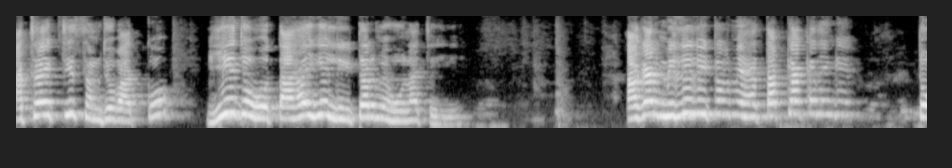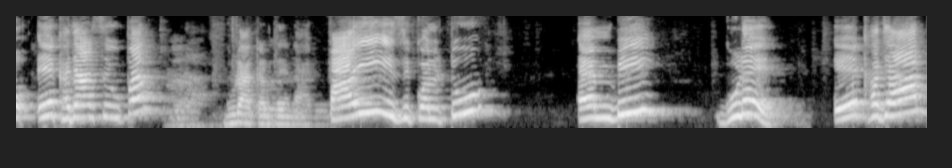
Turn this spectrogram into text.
अच्छा एक चीज़ समझो बात को, ये जो होता है, ये लीटर में होना चाहिए। अगर मिलीलीटर में है, तब क्या करेंगे? तो एक हज़ार से ऊपर गुणा कर देना है। Pi is equal to M B गुड़े एक हज़ार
